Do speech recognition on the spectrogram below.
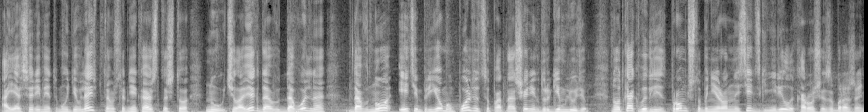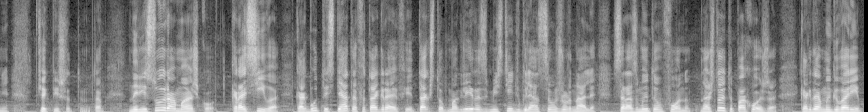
А я все время этому удивляюсь, потому что мне кажется, что ну, человек дов- довольно давно этим приемом пользуется по отношению к другим людям. Ну вот как выглядит промпт, чтобы нейронная сеть сгенерила хорошее изображение? Человек пишет там, там нарисуй ромашку красиво, как будто снята фотографии, так, чтобы могли разместить в глянцевом журнале с размытым фоном. На что это похоже? Когда мы говорим,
